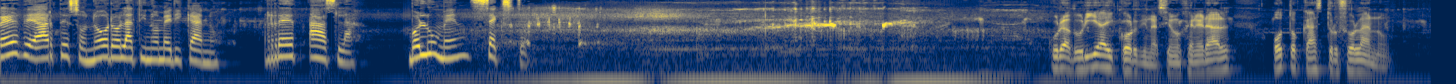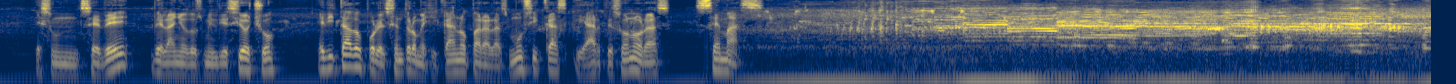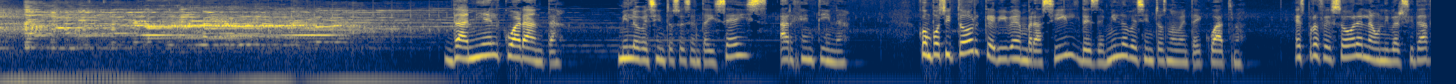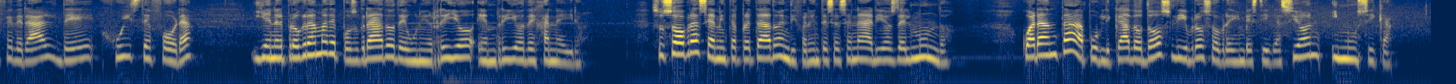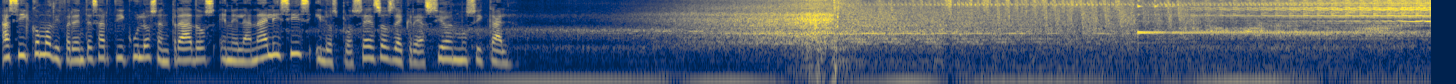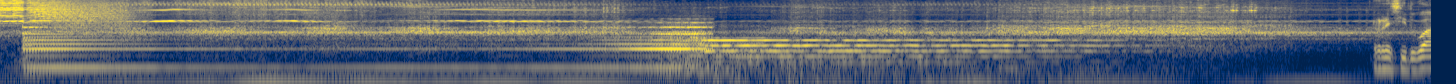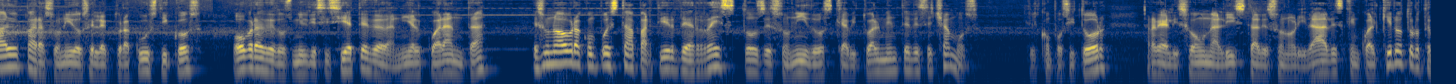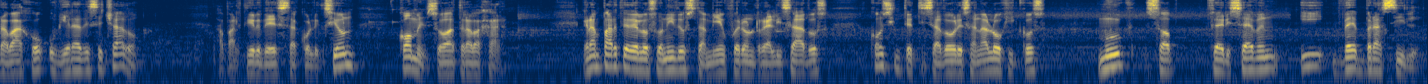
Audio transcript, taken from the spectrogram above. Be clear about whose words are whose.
Speaker 1: Red de Arte Sonoro Latinoamericano. Red ASLA. Volumen sexto.
Speaker 2: Curaduría y Coordinación General, Otto Castro Solano. Es un CD del año 2018, editado por el Centro Mexicano para las Músicas y Artes Sonoras, CEMAS.
Speaker 1: Daniel 40, 1966, Argentina. Compositor que vive en Brasil desde 1994. Es profesor en la Universidad Federal de Juiz de Fora y en el programa de posgrado de Unirrío en Río de Janeiro. Sus obras se han interpretado en diferentes escenarios del mundo. 40 ha publicado dos libros sobre investigación y música, así como diferentes artículos centrados en el análisis y los procesos de creación musical.
Speaker 2: Residual para sonidos electroacústicos, obra de 2017 de Daniel 40, es una obra compuesta a partir de restos de sonidos que habitualmente desechamos. El compositor realizó una lista de sonoridades que en cualquier otro trabajo hubiera desechado. A partir de esta colección, comenzó a trabajar. Gran parte de los sonidos también fueron realizados con sintetizadores analógicos Moog Sub 37 y V Brasil.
